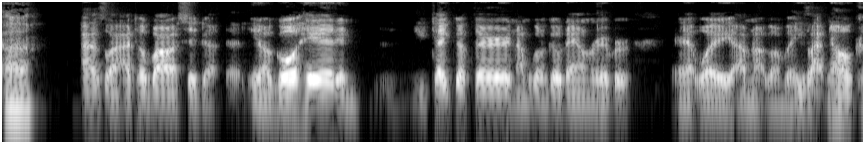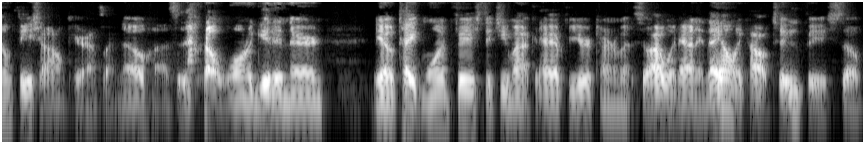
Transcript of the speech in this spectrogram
Uh, I was like, I told Bob, I said, uh, you know, go ahead and you take up there, and I'm going to go downriver. And that way, I'm not going to. But he's like, no, come fish. I don't care. I was like, no. I said, I don't want to get in there and you know take one fish that you might could have for your tournament. So I went down, and they only caught two fish. So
